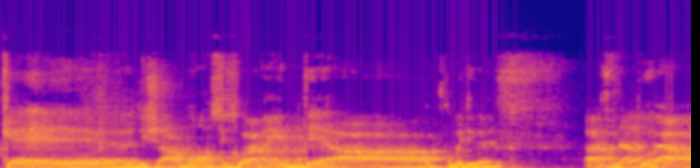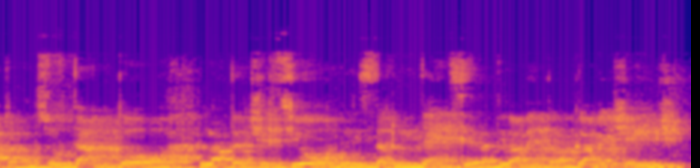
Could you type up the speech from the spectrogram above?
che diciamo sicuramente ha come dire ha snaturato non soltanto la percezione degli statunitensi relativamente alla climate change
